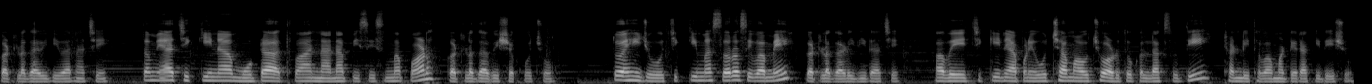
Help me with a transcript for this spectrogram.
કટ લગાવી દેવાના છે. તમે આ ચીક્કીના મોટા અથવા નાના પીસીસમાં પણ કટ લગાવી શકો છો. તો અહીં જુઓ, ચીક્કીમાં સરસ એવા મેં કટ લગાડી દીધા છે. હવે ચીક્કીને આપણે ઓછામાં ઓછો અડધો કલાક સુધી ઠંડી થવા માટે રાખી દઈશું.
